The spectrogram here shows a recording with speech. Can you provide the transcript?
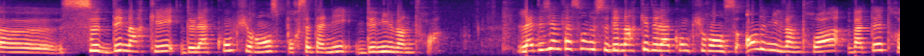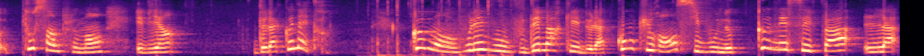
euh, se démarquer de la concurrence pour cette année 2023. La deuxième façon de se démarquer de la concurrence en 2023 va être tout simplement eh de la connaître. Comment voulez-vous vous démarquer de la concurrence si vous ne connaissez pas la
